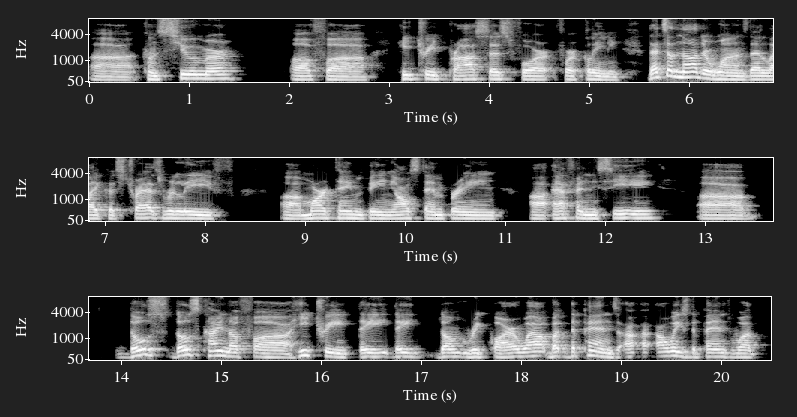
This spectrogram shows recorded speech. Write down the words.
uh, consumer of uh, heat treat process for for cleaning. That's another ones that like a stress relief, uh, temping, tempering, uh, FNC. Uh, those those kind of uh, heat treat they they don't require well, but depends. Uh, always depends what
